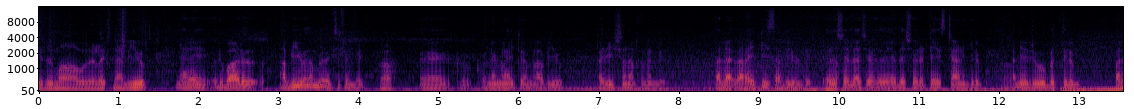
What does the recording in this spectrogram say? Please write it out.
ഇത് മാവുകൾ അബിയു ഞാൻ ഒരുപാട് അബിയു നമ്മൾ വെച്ചിട്ടുണ്ട്. കൊല്ലങ്ങളായിട്ട് നമ്മൾ അബിയു പരീക്ഷണം നടത്തുന്നുണ്ട്. പല വെറൈറ്റീസ് അബിയുണ്ട് ഏകദേശം എല്ലാ ഏകദേശം ഒരു ടേസ്റ്റ് ആണെങ്കിലും അതിന്റെ രൂപത്തിലും പല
